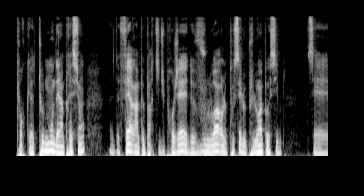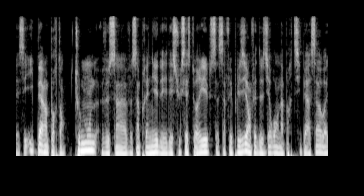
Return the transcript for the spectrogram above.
pour que tout le monde ait l'impression de faire un peu partie du projet et de vouloir le pousser le plus loin possible. C'est hyper important. Tout le monde veut s'imprégner des, des, success stories. Ça, ça, fait plaisir en fait de se dire ouais, on a participé à ça. Ouais,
